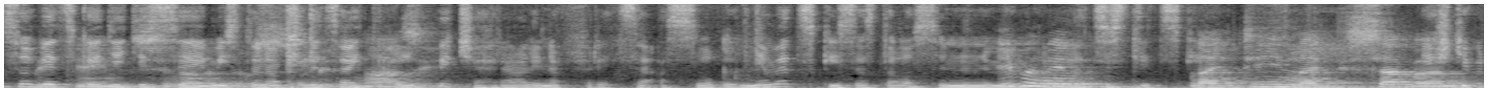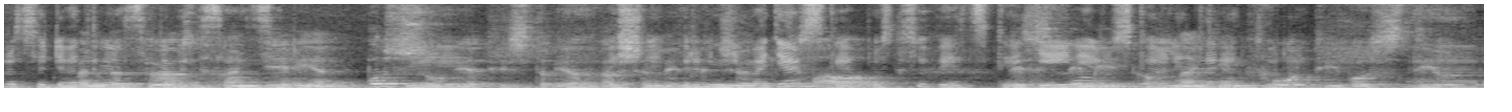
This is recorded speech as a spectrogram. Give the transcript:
Sovětské became děti si synonymous místo na with policajty a Nazi. lupiče hráli na Frice a slovo německý se stalo synonymem Even pro in nacistický. 1997, Ještě v roce when the first 1997, Hungarian post-Soviet history of kdy Russian vyšly první literature maďarské came out, postsovětské this dějiny limit ruské of literatury 1940 was still eh,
